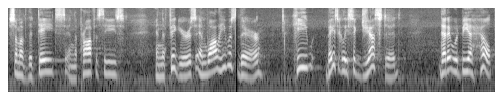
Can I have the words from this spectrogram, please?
some of the dates and the prophecies and the figures. And while he was there, he basically suggested that it would be a help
